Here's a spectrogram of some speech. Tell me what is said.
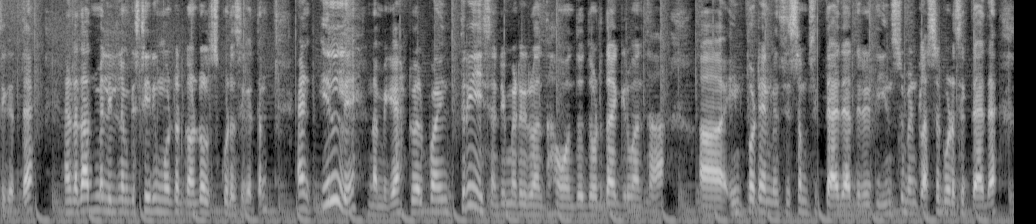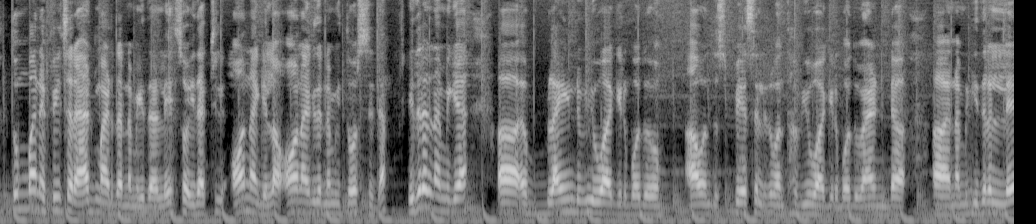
ಸಿಗುತ್ತೆ. ಅಂಡ್ ಅದಾದ್ಮೇಲೆ ಇಲ್ಲಿ ನಮಗೆ ಸ್ಟೀರಿಂಗ್ ಮೋಟರ್ ಕಂಟ್ರೋಲ್ಸ್ ಕೂಡ ಸಿಗುತ್ತೆ. ಅಂಡ್ ಇಲ್ಲಿ ನಮಗೆ ಟ್ವೆಲ್ ಪಾಯಿಂಟ್ ತ್ರೀ ಸೆಂಟಿಮೀಟರ್ ಇರುವಂತಹ ಒಂದು ದೊಡ್ಡದಾಗಿರುವಂತಹ ಇನ್ಫೋಟೈನ್ಮೆಂಟ್ ಸಿಸ್ಟಮ್ ಸಿಗ್ತಾ ಇದೆ. ಅದೇ ರೀತಿ ಇನ್ಸ್ಟ್ರೂಮೆಂಟ್ ಕ್ಲಸ್ಟರ್ ಕೂಡ ಸಿಗ್ತಾ ಇದೆ. ತುಂಬಾನೇ ಫೀಚರ್ ಆಡ್ ಮಾಡಿದ್ದಾರೆ ನಮಗೆ ಇದರಲ್ಲಿ. ಸೊ ಇದು ಆಕ್ಚುಲಿ ಆನ್ ಆಗಿಲ್ಲ. ಆನ್ ಆಗಿದ್ರೆ ನಮಗೆ ತೋರಿಸಿದೆ ಇದರಲ್ಲಿ ನಮಗೆ ಬ್ಲೈಂಡ್ ವ್ಯೂ ಆಗಿರ್ಬೋದು, ಆ ಒಂದು ಸ್ಪೇಸ್ ಅಲ್ಲಿ ಇರುವಂತಹ ವ್ಯೂ ಆಗಿರ್ಬೋದು ಆ್ಯಂಡ್ ನಮಗೆ ಇದರಲ್ಲೇ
